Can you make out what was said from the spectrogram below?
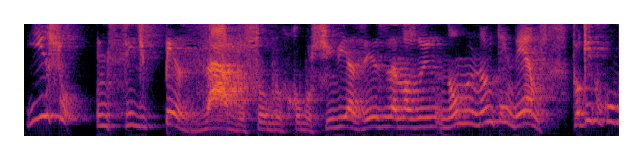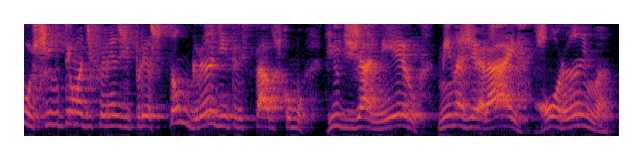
Isso incide pesado sobre o combustível e às vezes nós não, não, não entendemos por que, que, o combustível tem uma diferença de preço tão grande entre estados como Rio de Janeiro, Minas Gerais, Roraima.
